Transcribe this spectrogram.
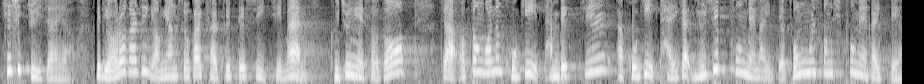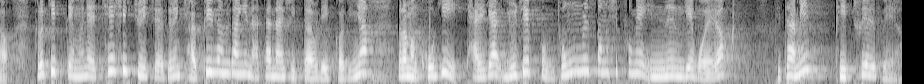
채식주의자예요. 그래서 여러 가지 영양소가 결핍될 수 있지만 그 중에서도 자 어떤 거는 고기, 단백질, 아, 고기, 달걀, 유제품에만 있대요. 동물성 식품에가 있대요. 그렇기 때문에 채식주의자들은 결핍 현상이 나타날 수 있다고 돼 있거든요. 그러면 고기, 달걀, 유제품, 동물성 식품에 있는 게 뭐예요? 비타민 B12예요.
